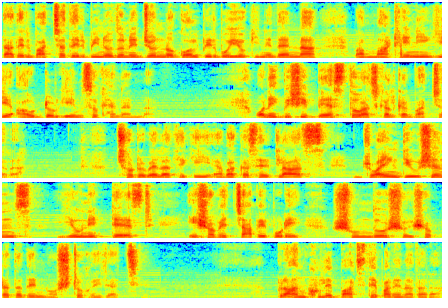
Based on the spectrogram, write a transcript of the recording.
তাদের বাচ্চাদের বিনোদনের জন্য গল্পের বইও কিনে দেন না বা মাঠে নিয়ে গিয়ে আউটডোর গেমসও খেলেন না। অনেক বেশি ব্যস্ত আজকালকার বাচ্চারা। ছোটবেলা থেকেই অ্যাবাকাসের class, drawing tuitions, unit test এসবের চাপে পড়ে সুন্দর শৈশবটা তাদের নষ্ট হয়ে যাচ্ছে। প্রাণ খুলে বাঁচতে পারে না তারা।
